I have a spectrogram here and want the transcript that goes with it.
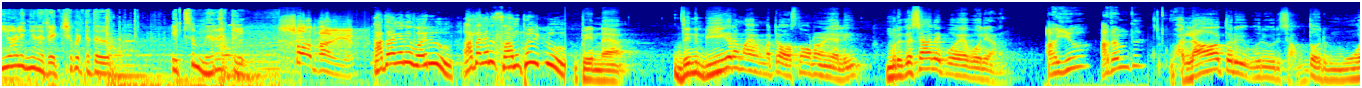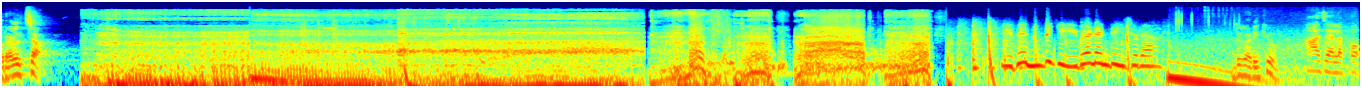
ഇയാളിങ്ങനെ രക്ഷപ്പെട്ടത് ഇറ്റ്സ് എ മിറാക്കിൾ അതങ്ങനെ വരൂ അതങ്ങനെ സംഭവിക്കൂ. പിന്നെ ഇതിന് ഭീകരമായ മറ്റേ അവസ്ഥ പറഞ്ഞു കഴിഞ്ഞാൽ മൃഗശാലയിൽ പോയ പോലെയാണ്. അയ്യോ അതെന്ത്? വല്ലാത്തൊരു ഒരു ഒരു ശബ്ദം ഒരു മുരൾച്ച ഇതെന്ത് ജീവാണ് എന്റെ ഈശ്വര? ആ ചെലപ്പോ.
